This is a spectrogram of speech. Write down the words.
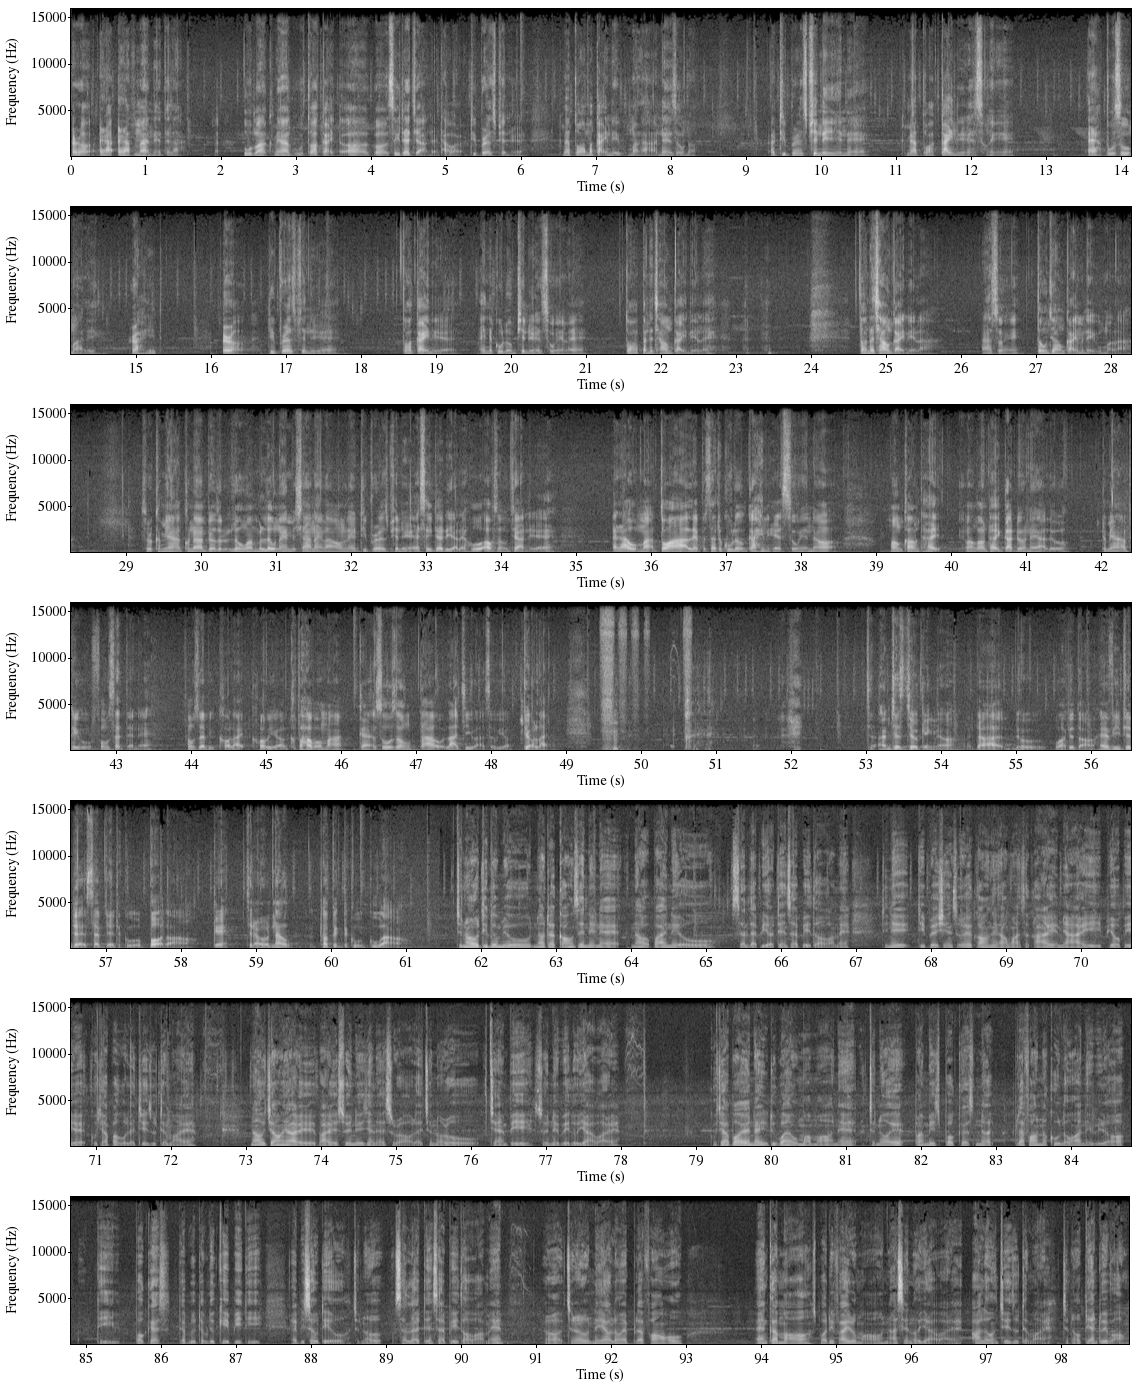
အဲ့တော့အဲ့ဒါအဲ့ဒါမှန်တယ်တလားဥပမာခမရကူသွားကြိုက်အာစိတ်ဓာတ်ကျနေထားပါတော့ depress ဖြစ်နေတယ် ခင်ဗျားသွားမကြိုက်နေဘူးမလားအနည်းဆုံးတော့အဲ depress ဖြစ်နေရင်လည်းခင်ဗျားသွားကြိုက်နေတယ်ဆိုရင်အဲ့ဒါပိုးဆိုးမှာလေ right အဲ့တော့ depress ဖြစ်နေတယ်သွားကြိုက်နေတယ်အဲ့နှစ်ခုလုံးဖြစ်နေတယ်ဆိုရင်လည်းသွားဘယ်နှချောင်းကြိုက်နေလဲသွားနှချောင်းကြိုက်နေလားအဲ့ဆိုရင်သုံးချောင်းကြိုက်မနေဘူးမလားဆိုတော့ခမရခုနကပြောသလိုလုံးဝမလုံနိုင်မရှားနိုင်လောက်အောင်လဲ depress ဖြစ်နေတယ်စိတ်ဓာတ်တွေကလည်းဟိုးအောက်ဆုံးကျနေတယ် အဲ့ဒါကိုမှသွားရလဲပါဇက်တစ်ခုလုံးကိုင်းနေရဆိုရင်တော့မောင်ကောင်းထိုက်မောင်ကောင်းထိုက်ကာတွန်းနဲ့ရလို့ခမအဖေကိုဖုန်းဆက်တယ်နဲ့ဖုန်းဆက်ပြီးခေါ်လိုက်ခေါ်ပြီးတော့ကဘာပေါ်မှာကန်အစိုးဆုံးသားကိုလာကြည့်ပါဆိုပြီးတော့ပြောလိုက် I'm just joking နော်ဒါဟိုဟိုဖြစ်သွားအောင် heavy ဖြစ်တဲ့ subject တခုကိုပေါ့သွားအောင်ကဲကျွန်တော်တို့နောက် topic တခုကူအောင်ကျွန်တော်တို့ဒီလိုမျိုးနောက်ထပ်ခေါင်းစဉ်တွေနဲ့နောက်အပိုင်းတွေကို ဆက်လက်ပြီးတော့တင်ဆက်ပေးသွားပါမယ်ဒီနေ့ depression ဆိုတဲ့ခေါင်းစဉ်အောက်မှာစကားတွေအများကြီးပြောပေးတဲ့ကိုကြပေါက်ကိုလည်းကျေးဇူးတင်ပါတယ်နောက်အကြောင်းအရာတွေဘာတွေဆွေးနွေးကြလဲဆိုတာကိုလည်းကျွန်တော်တို့အကြံပေးဆွေးနွေးပေးလို့ရပါတယ်ကိုကြပေါက်ရဲ့92.0မှာမှာနဲ့ကျွန်တော်ရဲ့ Burmese Podcast Net platform နှစ်ခုလုံးကနေပြီးတော့ဒီ podcast WWKPD episode တွေကိုကျွန်တော်တို့ဆက်လက်တင်ဆက်ပေးသွားပါမယ်အဲ့တော့ကျွန်တော်တို့နှစ်ယောက်လုံးရဲ့ platform ကို Anchor မှာရော Spotify တို့မှာရောနားဆင်လို့ရပါတယ်အားလုံးကျေးဇူးတင်ပါတယ်ကျွန်တော်ပြန်တွေ့ပါအောင်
